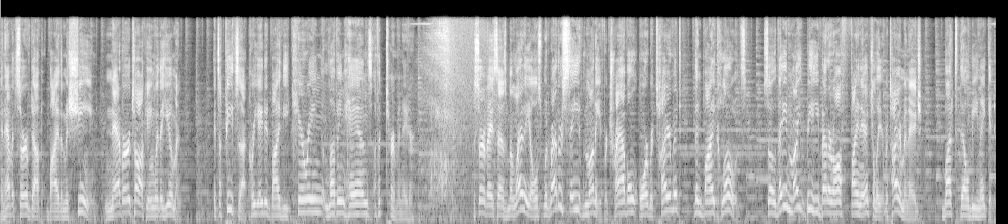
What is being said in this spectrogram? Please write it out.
and have it served up by the machine, never talking with a human. It's a pizza created by the caring, loving hands of a Terminator. A survey says millennials would rather save money for travel or retirement than buy clothes, so they might be better off financially at retirement age, but they'll be naked.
